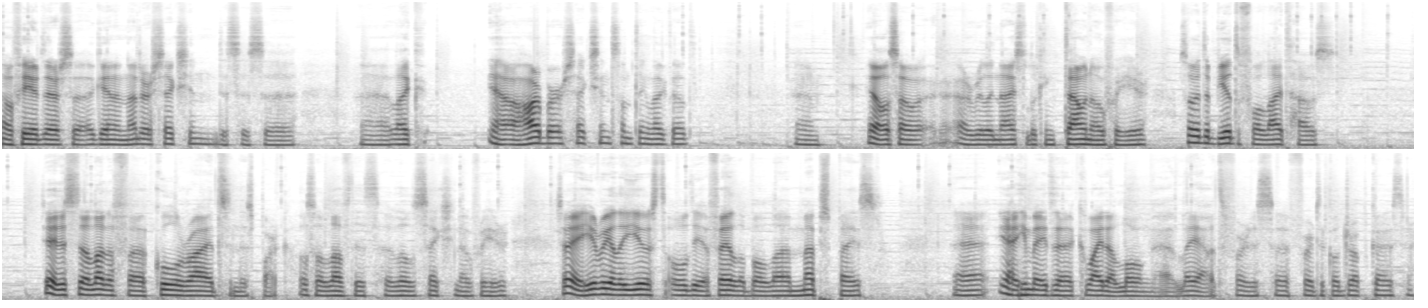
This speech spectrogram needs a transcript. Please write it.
Over here there's uh, again another section. This is uh, uh, like yeah a harbor section, something like that. Um, yeah, also a, a, really nice looking town over here. So it's a beautiful lighthouse. Yeah, there's a lot of uh, cool rides in this park. Also love this uh, little section over here. So yeah, he really used all the available uh, map space. yeah, he made quite a long layout for this vertical drop coaster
